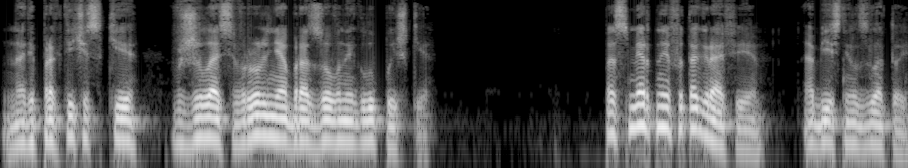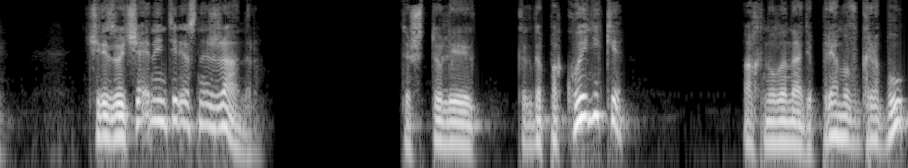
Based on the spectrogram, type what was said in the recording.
Надя практически вжилась в роль необразованной глупышки. «Посмертные фотографии», — объяснил Золотой. «Чрезвычайно интересный жанр. Ты что ли когда покойники? — ахнула Надя. — Прямо в гробу?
